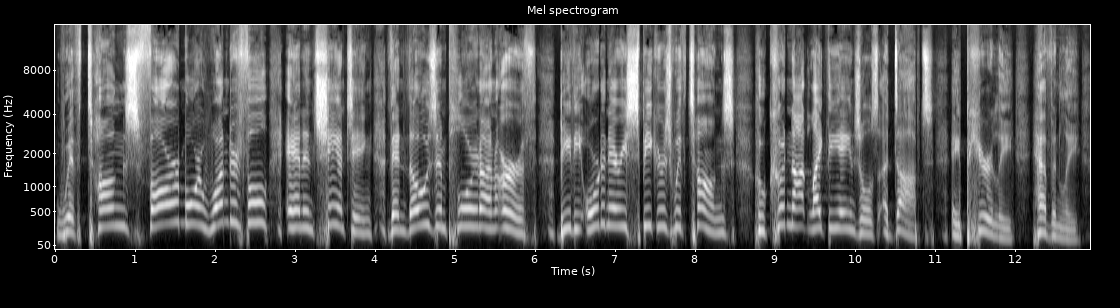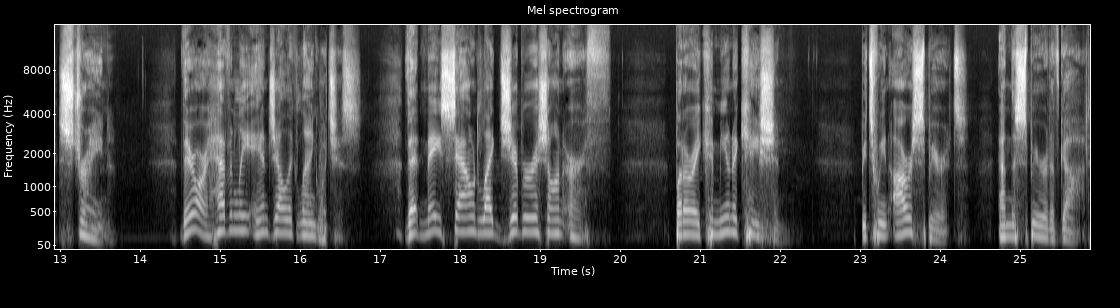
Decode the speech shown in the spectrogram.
With tongues far more wonderful and enchanting than those employed on earth, be the ordinary speakers with tongues who could not, like the angels, adopt a purely heavenly strain. There are heavenly angelic languages that may sound like gibberish on earth, but are a communication between our spirit and the Spirit of God.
